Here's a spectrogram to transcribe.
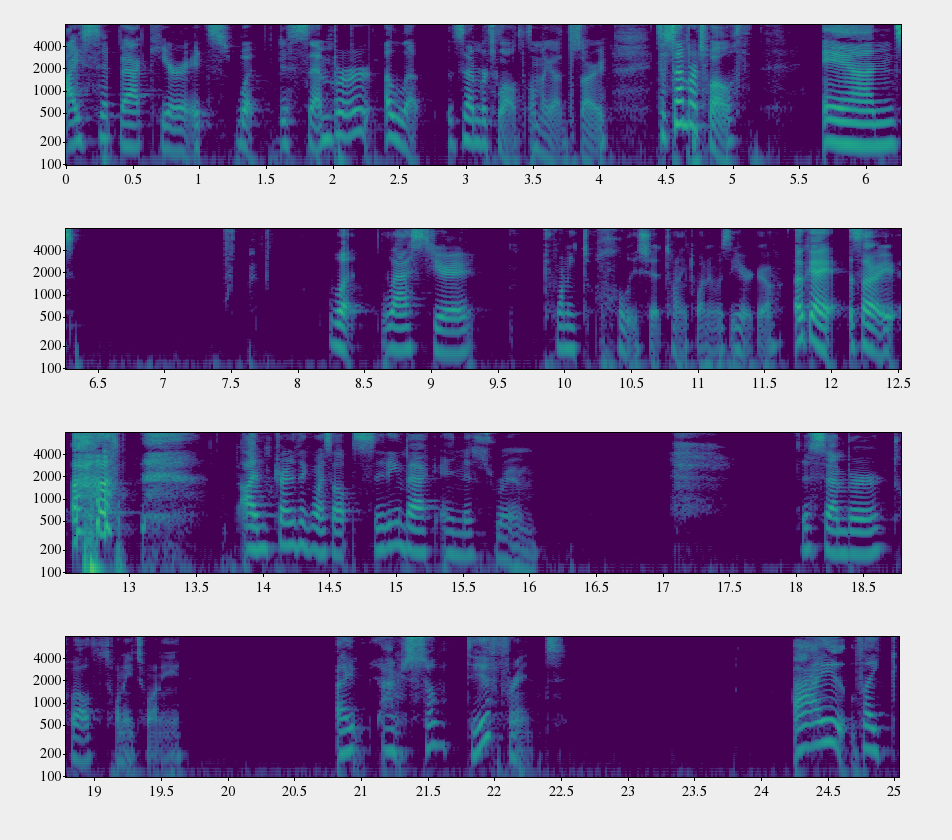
I sit back here. It's what December 11th, December 12th. Oh my god, sorry. It's December 12th. And what last year 20 holy shit 2020 was a year ago okay sorry i'm trying to think of myself sitting back in this room december 12th 2020 i i'm so different i like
